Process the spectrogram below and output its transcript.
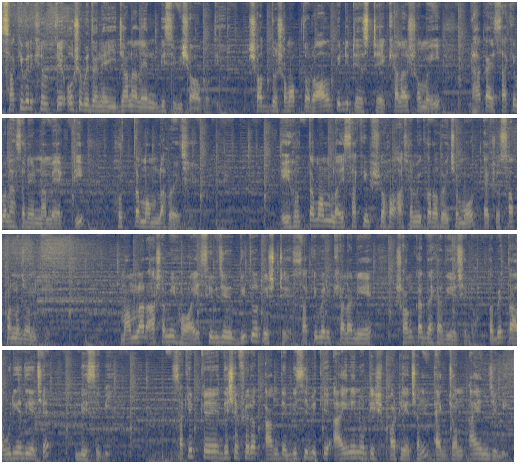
সাকিবের খেলতে অসুবিধা নেই জানালেন বিসিবি সভাপতি। সদ্য সমাপ্ত রাওয়ালপিন্ডি টেস্টে খেলার সময়ই ঢাকায় সাকিব আল হাসানের নামে একটি হত্যা মামলা হয়েছে। এই হত্যা মামলায় সাকিব সহ আসামি করা হয়েছে মোট একশো ছাপ্পান্ন জনকে। মামলার আসামি হওয়ায় সিরিজের দ্বিতীয় টেস্টে সাকিবের খেলা নিয়ে শঙ্কা দেখা দিয়েছিল, তবে তা উড়িয়ে দিয়েছে বিসিবি। সাকিবকে দেশে ফেরত আনতে বিসিবিকে আইনি নোটিশ পাঠিয়েছেন একজন আইনজীবী।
